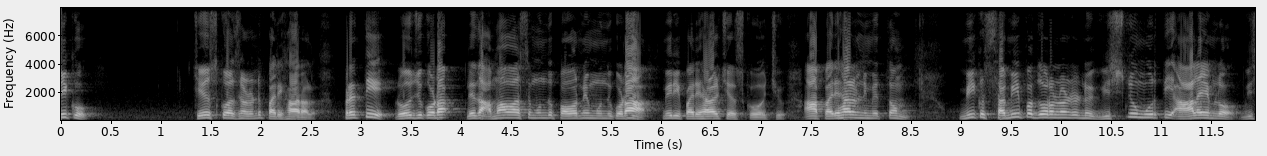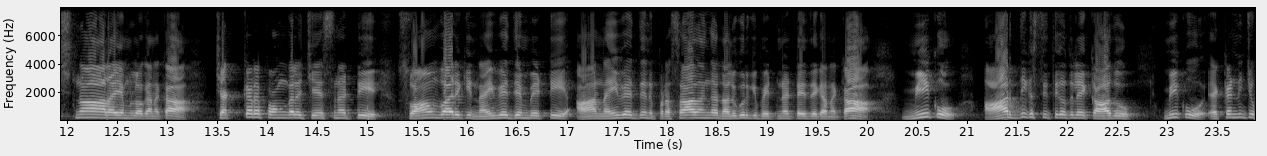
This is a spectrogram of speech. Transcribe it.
మీకు చేసుకోవాల్సినటువంటి పరిహారాలు. ప్రతి రోజు కూడా లేదా అమావాస్య ముందు పౌర్ణమి ముందు కూడా మీరు ఈ పరిహారాలు చేసుకోవచ్చు. ఆ పరిహార నిమిత్తం మీకు సమీప దూరంలో ఉన్నటువంటి విష్ణుమూర్తి ఆలయంలో విష్ణాలయంలో గనక చక్కెర పొంగలి చేసినట్టు స్వామివారికి నైవేద్యం పెట్టి ఆ నైవేద్యాన్ని ప్రసాదంగా నలుగురికి పెట్టినట్టయితే కనుక మీకు ఆర్థిక స్థితిగతులే కాదు. మీకు ఎక్కడి నుంచో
